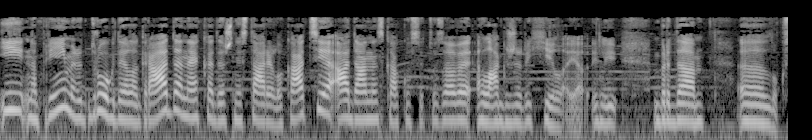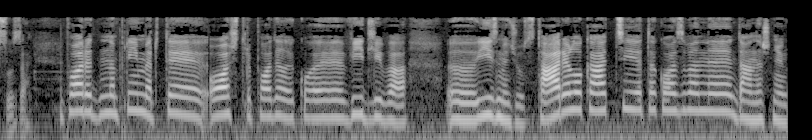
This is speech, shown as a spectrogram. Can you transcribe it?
i, na primjer, drugog dela grada, nekadašnje stare lokacije, a danas, kako se to zove, luxury hilla, jel, ili brda e, luksuza. Pored, na primjer, te oštre podele koje je vidljiva e, između stare lokacije, takozvane, današnjeg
